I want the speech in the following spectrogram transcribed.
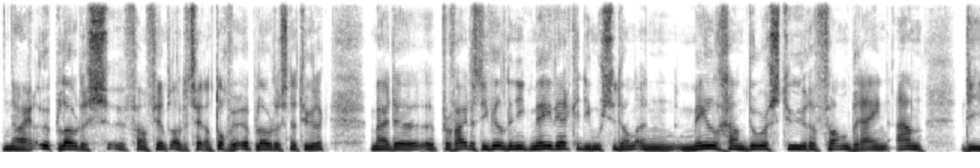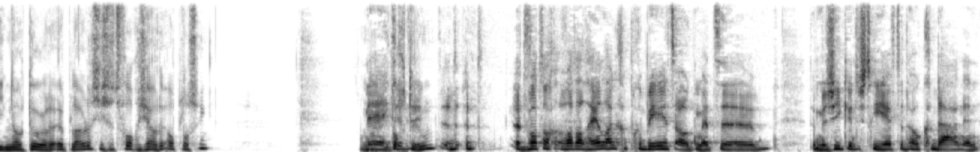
naar uploaders eh, van films. Oh, dat zijn dan toch weer uploaders natuurlijk. Maar de providers die wilden niet meewerken... die moesten dan een mail gaan doorsturen van Brein aan die notoren uploaders. Is dat volgens jou de oplossing? Nee, toch te doen? Het, het, wordt, toch, wordt al heel lang geprobeerd ook. Met, uh, de muziekindustrie heeft het ook gedaan. En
